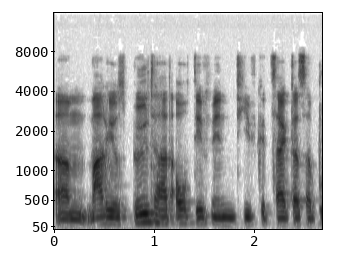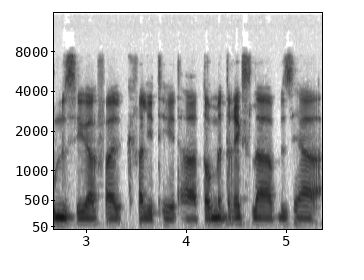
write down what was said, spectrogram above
Ähm, Marius Bülter hat auch definitiv gezeigt, dass er Bundesliga-Qualität hat. Domme Drexler bisher,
